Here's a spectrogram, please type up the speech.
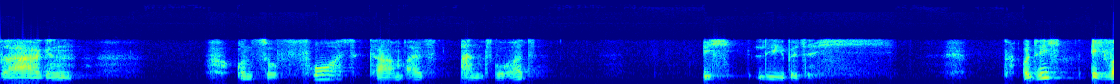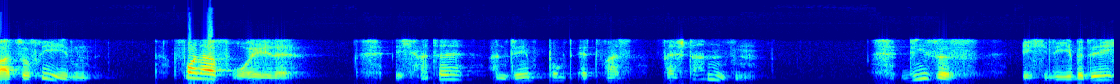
sagen? Und sofort kam als Antwort, ich liebe dich. Und ich, ich war zufrieden, voller Freude. Ich hatte an dem Punkt etwas verstanden. Dieses Ich liebe dich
